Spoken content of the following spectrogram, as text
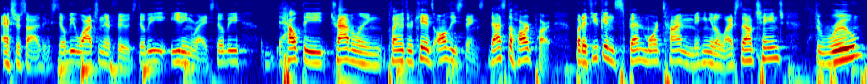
exercising, still be watching their food, still be eating right, still be healthy, traveling, playing with their kids, all these things. That's the hard part. But if you can spend more time making it a lifestyle change through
